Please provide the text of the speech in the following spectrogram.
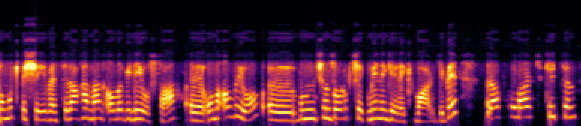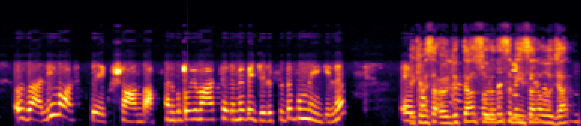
somut bir şeyi mesela hemen alabiliyorsa e, onu alıyor. E, bunun için zorluk çekmeye ne gerek var gibi. Biraz kolay tüketim özelliği var Z kuşağında. Hani bu doyum erteleme becerisi de bununla ilgili. E, Peki mesela öldükten sonra nasıl bir insan olacaksın?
